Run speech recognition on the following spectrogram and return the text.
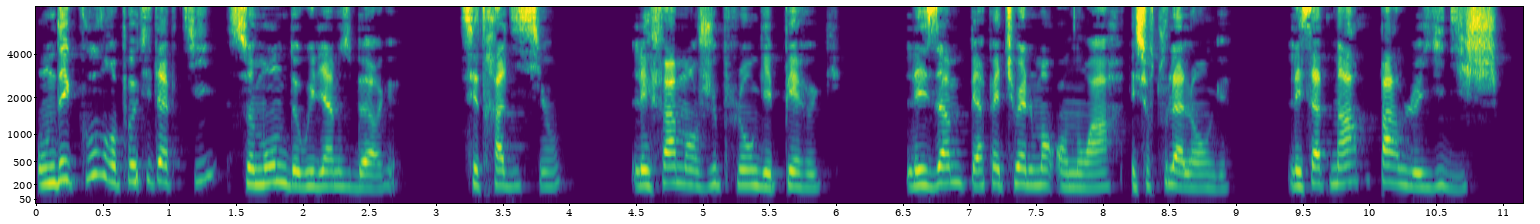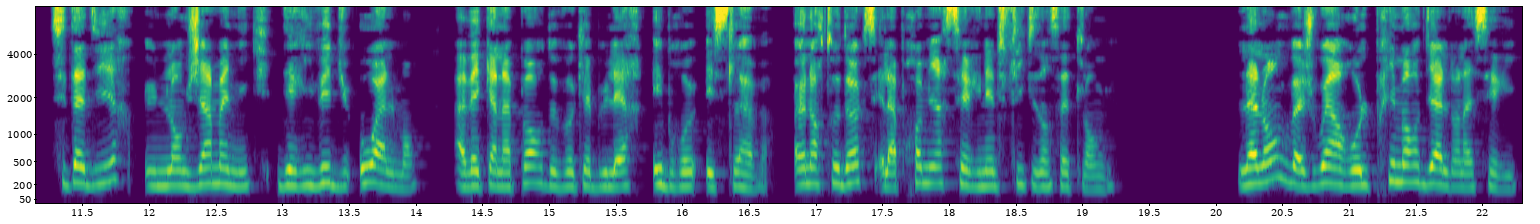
On découvre petit à petit ce monde de Williamsburg, ses traditions, les femmes en jupe longue et perruque, les hommes perpétuellement en noir et surtout la langue. Les Satmar parlent le yiddish, c'est-à-dire une langue germanique dérivée du haut allemand, avec un apport de vocabulaire hébreu et slave. Un orthodoxe est la première série Netflix dans cette langue. La langue va jouer un rôle primordial dans la série,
